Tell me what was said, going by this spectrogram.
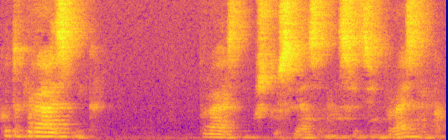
Какой-то праздник. Праздник, что связано с этим праздником?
